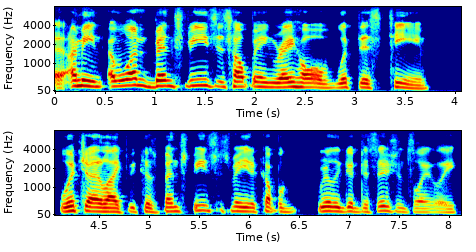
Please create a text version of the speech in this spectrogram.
I mean, uh, one Ben Spies is helping Rahal with this team, which I like because Ben Spies has made a couple really good decisions lately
